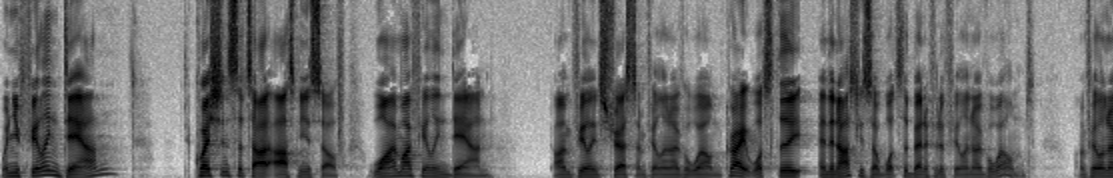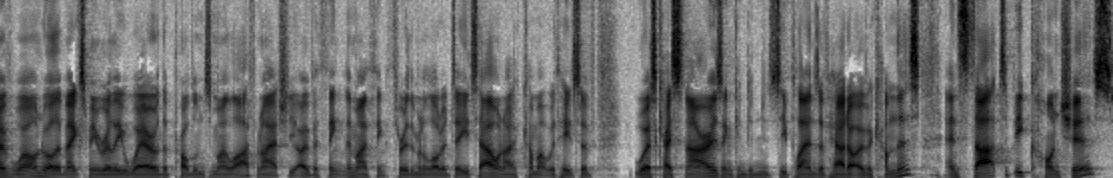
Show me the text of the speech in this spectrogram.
when you're feeling down, questions to start asking yourself: Why am I feeling down? I'm feeling stressed. I'm feeling overwhelmed. Great. What's the, and then ask yourself, what's the benefit of feeling overwhelmed? I'm feeling overwhelmed. Well, it makes me really aware of the problems in my life and I actually overthink them. I think through them in a lot of detail and I come up with heaps of worst case scenarios and contingency plans of how to overcome this and start to be conscious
